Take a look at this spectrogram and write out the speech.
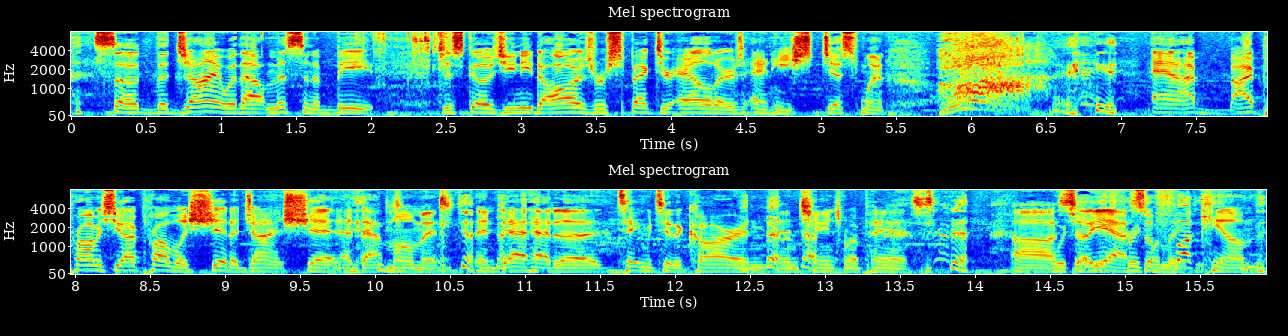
so the giant, without missing a beat, just goes, "You need to always respect your elders." And he just went, "Ah!" and I, I promise you, I probably shit a giant shit at that moment. and Dad had to take me to the car and, and change my pants. Uh, Which so yeah, so fuck him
